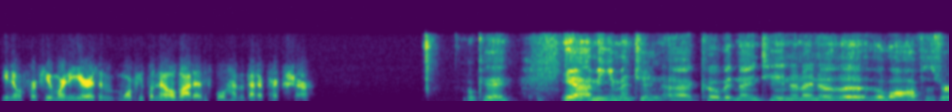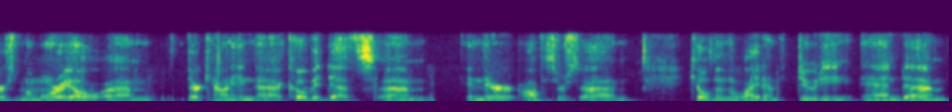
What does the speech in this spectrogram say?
you know for a few more years and more people know about us, we'll have a better picture. Okay. Yeah, I mean, you mentioned uh, COVID 19, and I know the, the Law Officers Memorial, um, they're counting uh, COVID deaths um, in their officers um, killed in the line of duty. And um,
